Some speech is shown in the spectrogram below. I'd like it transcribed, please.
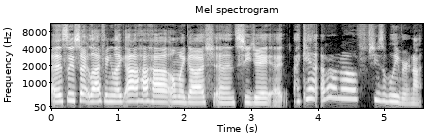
And so we start laughing, like, "Ah ha ha! Oh my gosh!" And CJ, I, I can't, I don't know if she's a believer or not,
